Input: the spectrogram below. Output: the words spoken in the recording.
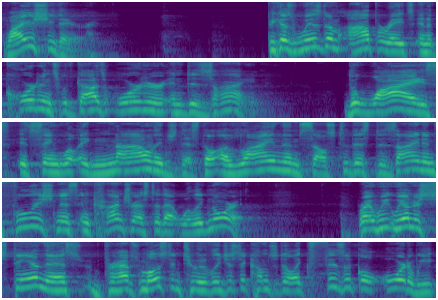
Why is she there? Because wisdom operates in accordance with God's order and design. The wise, it's saying, will acknowledge this. They'll align themselves to this design, and foolishness, in contrast to that, will ignore it. Right? We, we understand this perhaps most intuitively, just it comes to like physical order. We,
